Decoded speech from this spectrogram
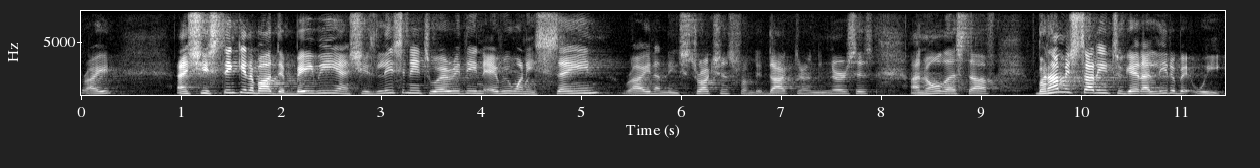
right? And she's thinking about the baby and she's listening to everything everyone is saying, right? And the instructions from the doctor and the nurses and all that stuff. But I'm starting to get a little bit weak.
